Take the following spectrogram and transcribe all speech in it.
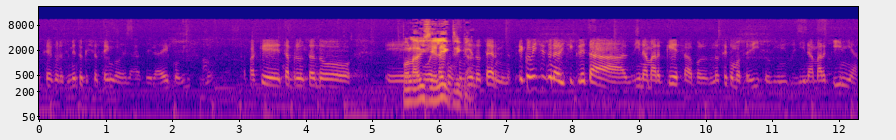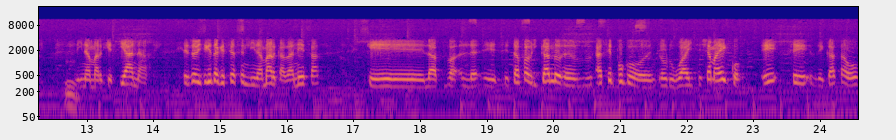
o sea, el conocimiento que yo tengo de la, de la Ecobici, ¿no? Capaz que están preguntando. Eh, Por la bici eléctrica. términos. Ecobici es una bicicleta dinamarquesa, por- no sé cómo se dice, din- dinamarquinia, Mm. dinamarquesiana. Es una bicicleta que se hace en Dinamarca, danesa, que la, eh, se está fabricando eh, hace poco dentro de Uruguay. Se llama Eco, E-C de casa o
